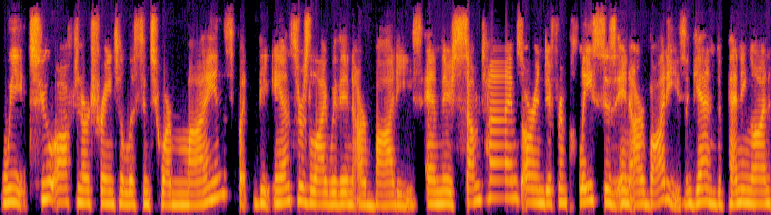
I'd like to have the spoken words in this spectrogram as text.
We too often are trained to listen to our minds, but the answers lie within our bodies. And they sometimes are in different places in our bodies, again, depending on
